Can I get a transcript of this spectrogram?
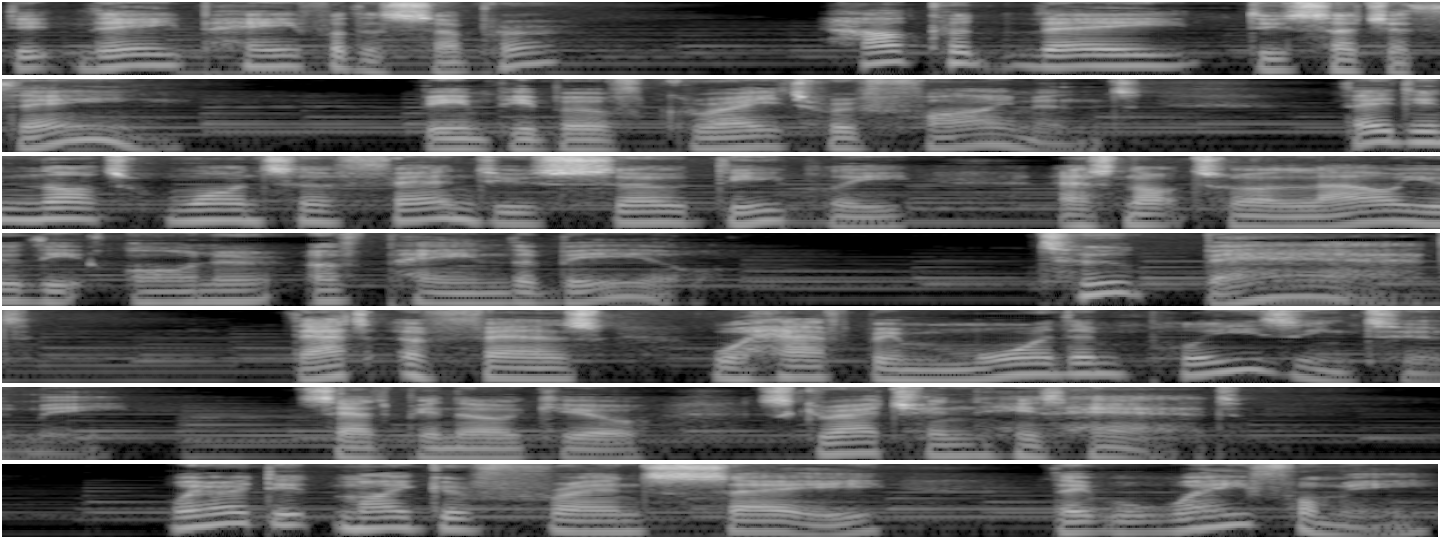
Did they pay for the supper? How could they do such a thing? Being people of great refinement, they did not want to offend you so deeply as not to allow you the honor of paying the bill. Too bad. That offense would have been more than pleasing to me, said Pinocchio, scratching his head. Where did my good friends say they would wait for me?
